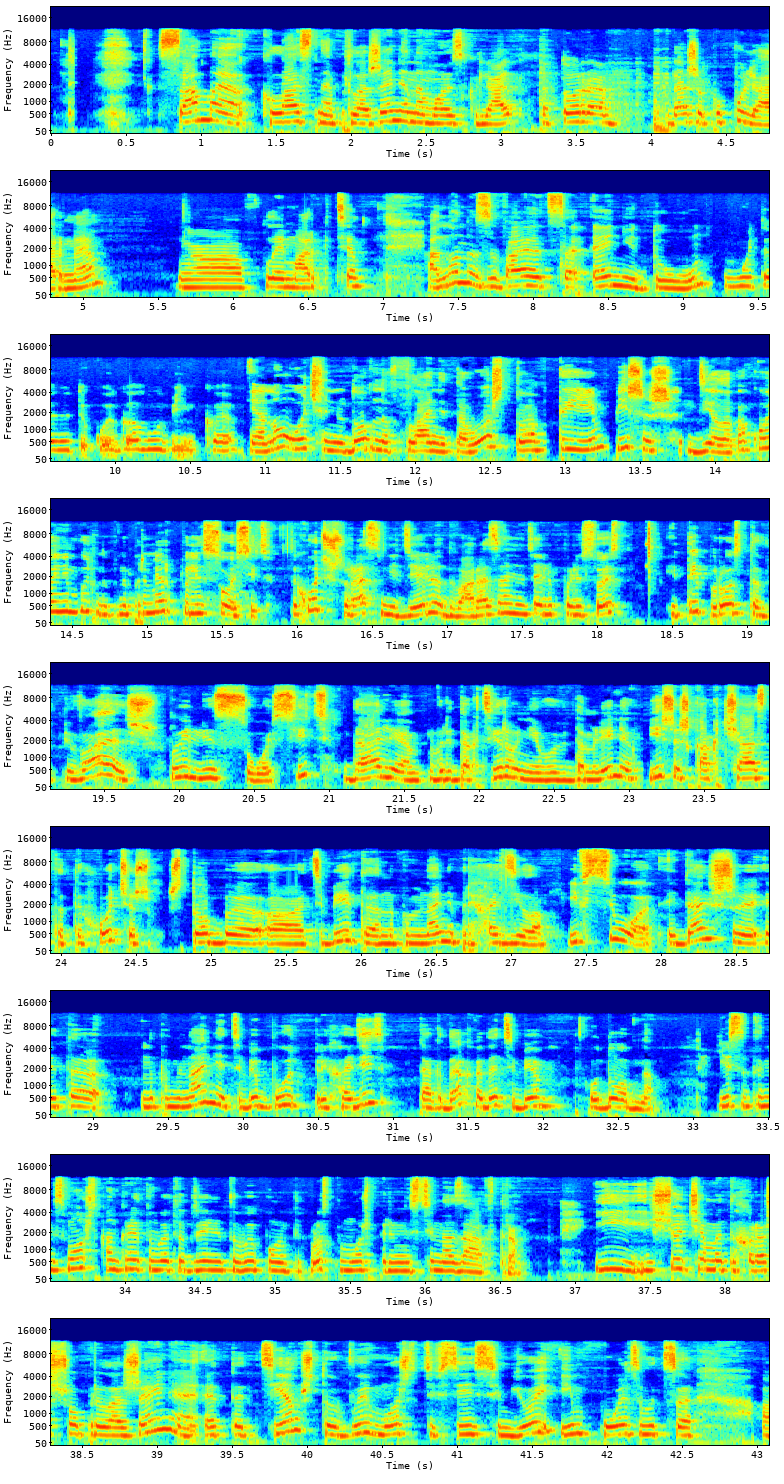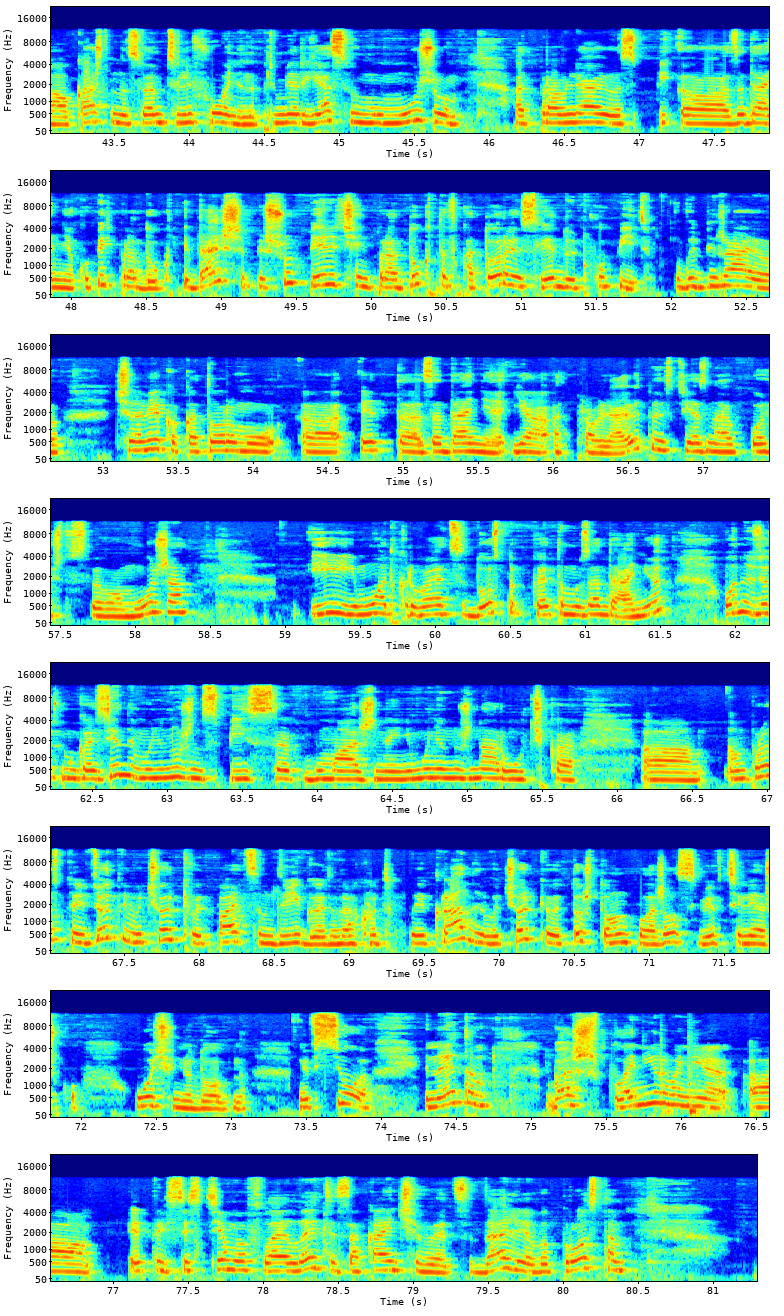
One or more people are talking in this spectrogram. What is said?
Самое классное приложение, на мой взгляд, которое даже популярное, а, в Play Market. Оно называется AnyDo. Вот оно такое голубенькое. И оно очень удобно в плане того, что ты пишешь дело какое-нибудь, например, пылесосить. Ты хочешь раз в неделю, два раза в неделю пылесосить, и ты просто вбиваешь пылесосить. Далее в редактировании, в уведомлениях пишешь, как часто ты хочешь, чтобы э, тебе это напоминание приходило. И все. И дальше это напоминание тебе будет приходить тогда, когда тебе удобно. Если ты не сможешь конкретно в этот день это выполнить, ты просто можешь перенести на завтра. И еще чем это хорошо приложение, это тем, что вы можете всей семьей им пользоваться а, каждый на своем телефоне. Например, я своему мужу отправляю а, задание купить продукт. И дальше пишу перечень продуктов, которые следует купить. Выбираю человека, которому а, это задание я отправляю. То есть я знаю почту своего мужа, и ему открывается доступ к этому заданию. Он идет в магазин, ему не нужен список бумажный, ему не нужна ручка. А, он просто идет и вычеркивает пальцем, двигает вот так вот по экрану и вычеркивает то, что он положил себе в тележку. Очень удобно. И все. И на этом ваше планирование а, этой системы FlyLady заканчивается. Далее вы просто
